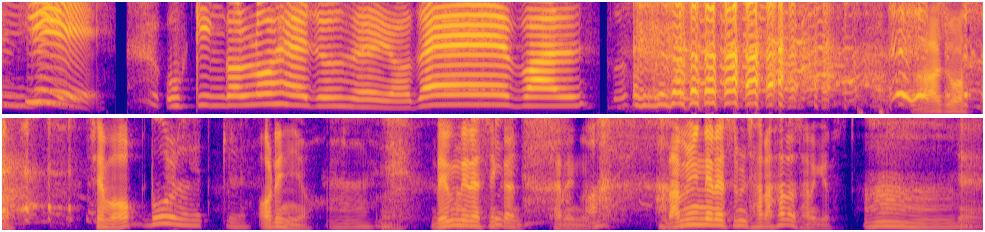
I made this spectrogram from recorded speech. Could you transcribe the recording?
편지. 웃긴 걸로 해주세요, 제발. 아 좋았어. 제목 뭘 했길래? 어린이요. 아, 내용 내냈으니까 잘한 거지. 남용 내냈으면 잘 하나 잘한 게 없어. 아 예.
